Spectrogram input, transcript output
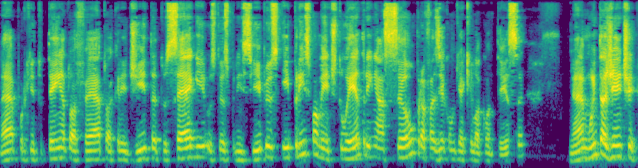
né? Porque tu tem a tua fé, tu acredita, tu segue os teus princípios e principalmente tu entra em ação para fazer com que aquilo aconteça, né? Muita gente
